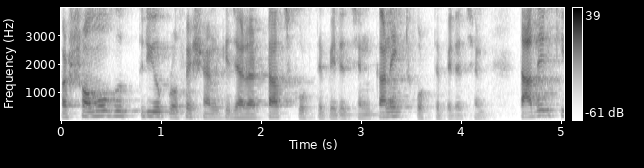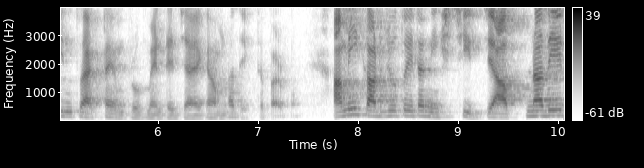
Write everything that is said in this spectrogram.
বা সমগোত্রীয় প্রফেশনকে যারা টাচ করতে পেরেছেন কানেক্ট করতে পেরেছেন, তাদের কিন্তু একটা ইম্প্রুভমেন্টের জায়গা আমরা দেখতে পারব। আমি কার্যত এটা নিশ্চিত যে আপনাদের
